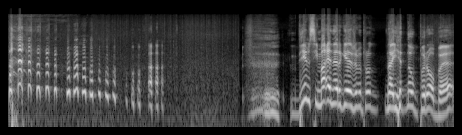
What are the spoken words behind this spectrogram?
DMC ma energię, żeby na jedną probę.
